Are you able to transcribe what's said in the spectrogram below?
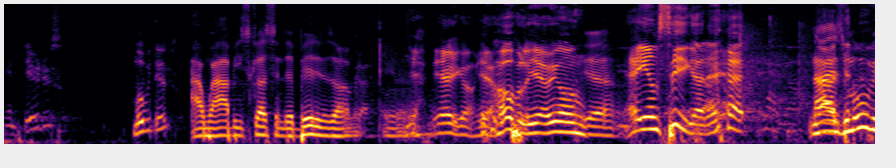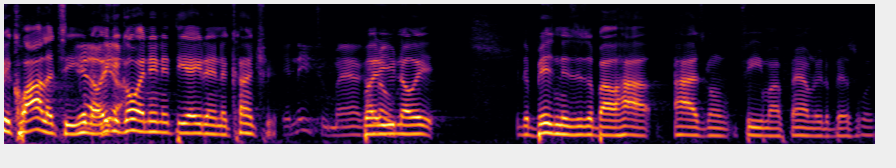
in theaters, movie theaters. I, I'll be discussing the business on Okay. it. You know? Yeah, there you go. Yeah, hopefully, yeah, we gonna Yeah. AMC got that. Now it's movie quality. You Yeah, know, it yeah. can go in any theater in the country. It need to, man. But you know, it the business is about how how it's gonna feed my family the best way.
